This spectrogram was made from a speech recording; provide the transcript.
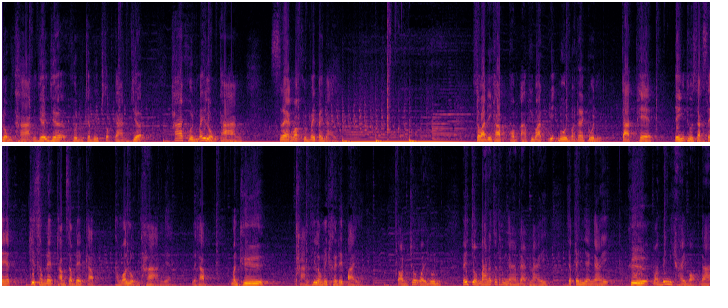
หลงทางเยอะๆ คุณจะมีประสบการณ์เยอะ ถ้าคุณไม่หลงทาง แสดงว่าคุณไม่ไปไหน สวัสดีครับ ผมอภิวัตวิบูลวัฒนกุล จากเพจ Think to Success คิดสำเร็จทำสำเร็จครับคำว่าหลงทางเนี่ยนะครับ มันคือทางที่เราไม่เคยได้ไป ตอนช่วงวัยรุ่นเฮ้ยจบมาแล้วจะทำงานแบบไหน จะเป็นยังไง คือมันไม่มีใครบอกได้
